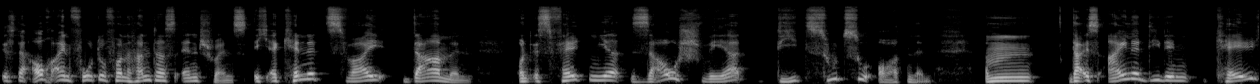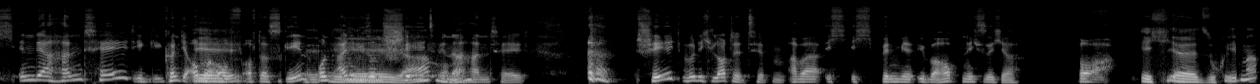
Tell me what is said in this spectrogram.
ist da auch ein Foto von Hunters Entrance. Ich erkenne 2 Damen und es fällt mir sauschwer, die zuzuordnen. Hm, da ist eine, die den Kelch in der Hand hält. Ihr könnt ja auch mal auf Äh, auf das gehen. äh, Und eine, die so 'n äh, Schild ja, in der. Hand hält. Schild würde ich Lotte tippen, aber ich ich bin mir überhaupt nicht sicher. Boah. Ich, äh, suche eben mal.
